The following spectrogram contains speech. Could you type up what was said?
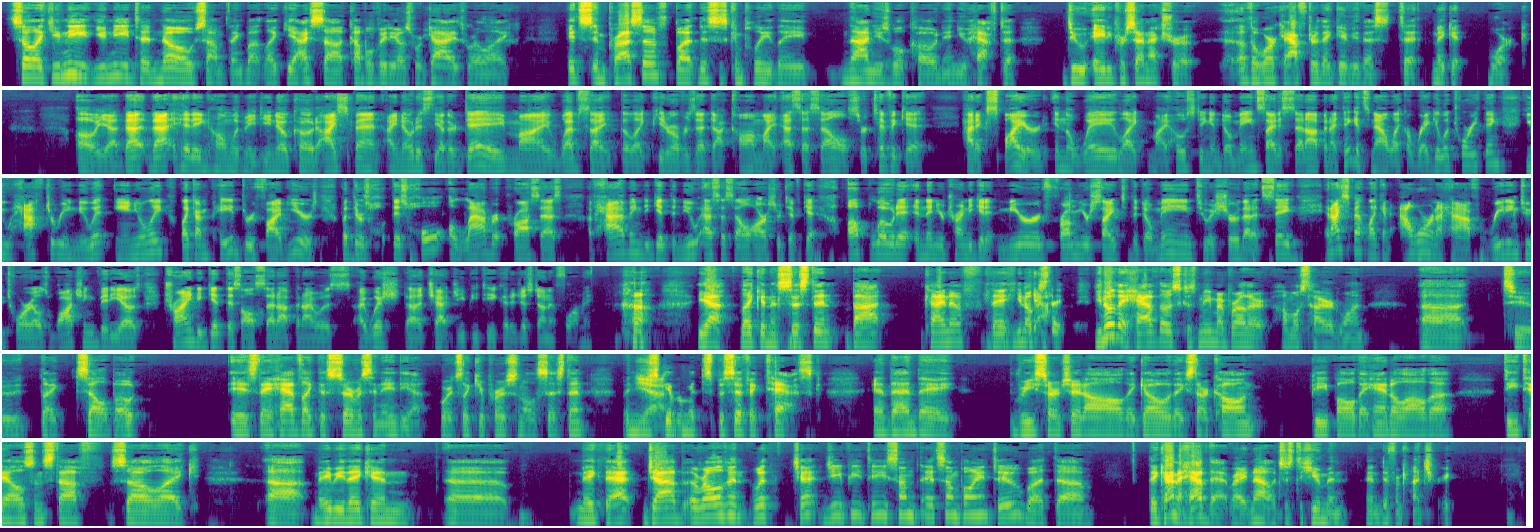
so like you need you need to know something. But like yeah, I saw a couple videos where guys were like it's impressive, but this is completely non-usable code, and you have to do eighty percent extra of the work after they give you this to make it work. Oh yeah, that that hitting home with me. Do you know code? I spent I noticed the other day my website, the like peteroverzet.com, my SSL certificate had expired in the way like my hosting and domain site is set up and I think it's now like a regulatory thing. You have to renew it annually. Like I'm paid through 5 years, but there's this whole elaborate process of having to get the new SSLR certificate, upload it and then you're trying to get it mirrored from your site to the domain to assure that it's safe. And I spent like an hour and a half reading tutorials, watching videos, trying to get this all set up. And I was, I wish uh, Chat GPT could have just done it for me. yeah, like an assistant bot kind of. They you know 'cause they, you know they have those because me and my brother almost hired one uh, to like sell a boat. Is they have like this service in India where it's like your personal assistant, and you Yeah. just give them a specific task, and then they research it all. They go, they start calling people, they handle all the details and stuff. So like, uh, maybe they can uh, make that job irrelevant with Chat GPT some at some point too. But um, they kind of have that right now. It's just a human in a different country.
